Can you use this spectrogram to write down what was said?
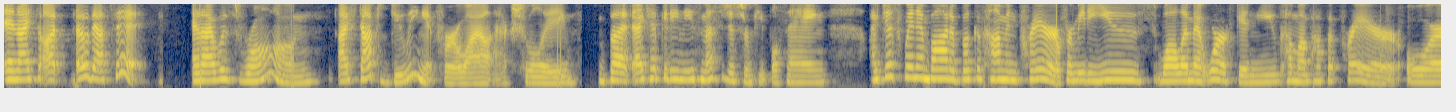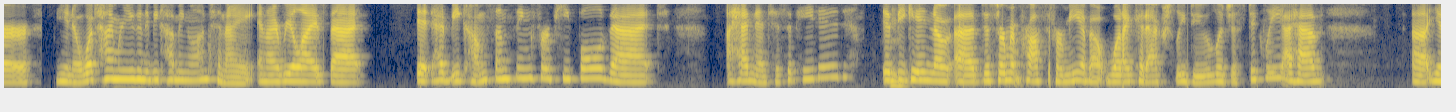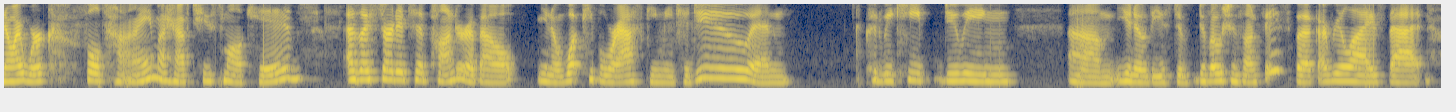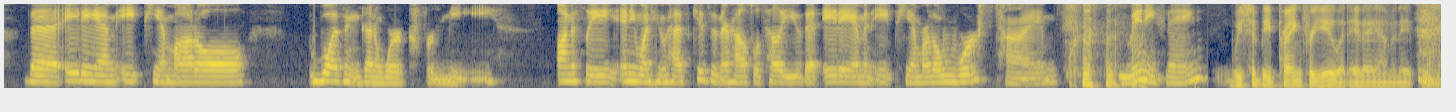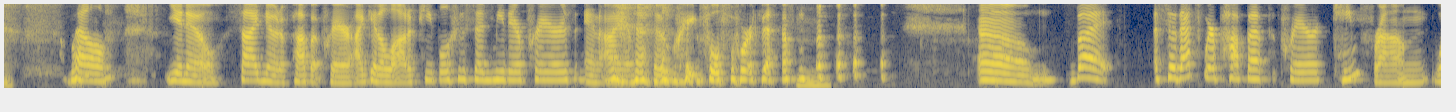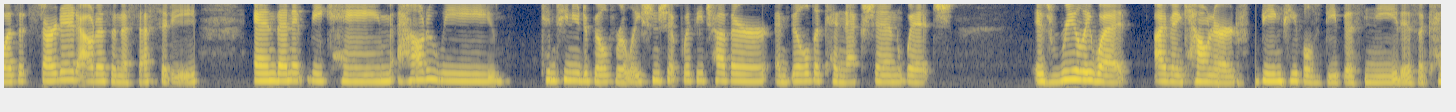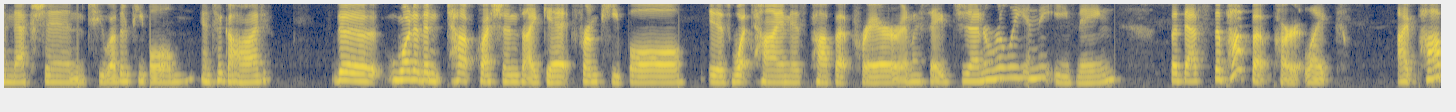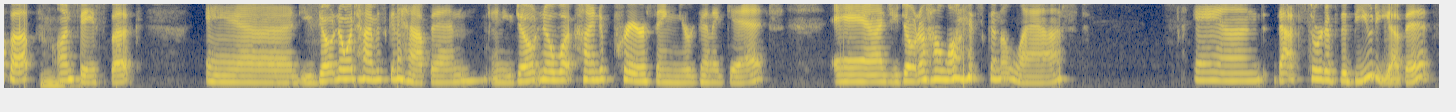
and I thought, oh, that's it. And I was wrong. I stopped doing it for a while, actually. But I kept getting these messages from people saying, I just went and bought a book of common prayer for me to use while I'm at work and you come on pop up prayer. Or, you know, what time are you going to be coming on tonight? And I realized that it had become something for people that I hadn't anticipated. It mm. became a, a discernment process for me about what I could actually do logistically. I have uh, you know, I work full time. I have two small kids. As I started to ponder about, you know, what people were asking me to do and could we keep doing, um, you know, these de- devotions on Facebook, I realized that the 8 a.m., 8 p.m. model wasn't going to work for me. Honestly, anyone who has kids in their house will tell you that 8 a.m. and 8 p.m. are the worst times to do anything. We should be praying for you at 8 a.m. and 8 p.m. Well, you know, side note of pop up prayer, I get a lot of people who send me their prayers, and I am so grateful for them. Mm. um, but so that's where pop up prayer came from. Was it started out as a necessity, and then it became how do we continue to build relationship with each other and build a connection, which is really what I've encountered being people's deepest need is a connection to other people and to God. The one of the top questions I get from people is what time is pop-up prayer? And I say generally in the evening, but that's the pop-up part. Like I pop up mm. on Facebook and you don't know what time it's going to happen and you don't know what kind of prayer thing you're going to get and you don't know how long it's going to last and that's sort of the beauty of it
